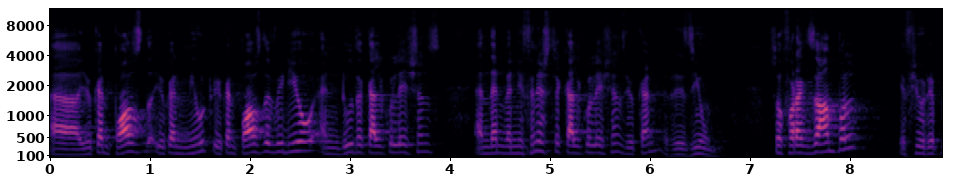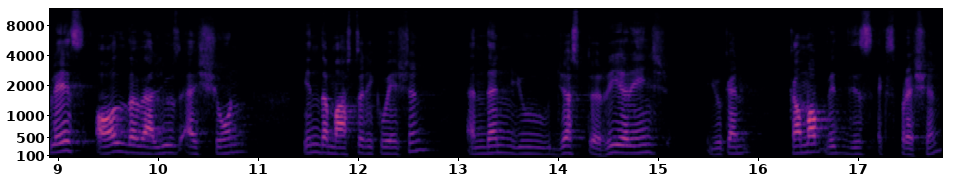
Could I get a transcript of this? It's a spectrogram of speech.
Uh, you can pause the, you can mute you can pause the video and do the calculations and then when you finish the calculations you can resume. So, for example, if you replace all the values as shown in the master equation and then you just rearrange you can come up with this expression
